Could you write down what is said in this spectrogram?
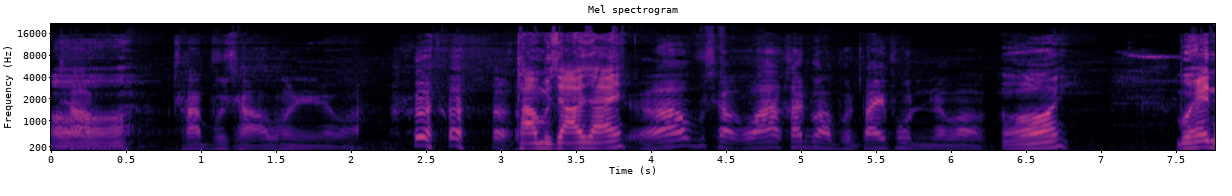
อ๋อทำทำผู้สาวคนนี้นะว่า ทำผู้ชายใช่เอ้าชักว่าคันว่าเพิ่นไปพุ่นนะว่าโอ้ย บ่เห็น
